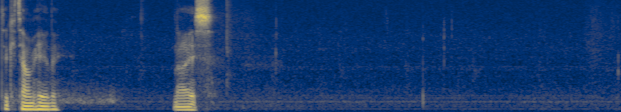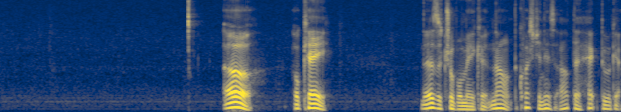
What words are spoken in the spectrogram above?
Take your time, Hailey. Nice. Oh, okay. There's a troublemaker. Now, the question is, how the heck do we get...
